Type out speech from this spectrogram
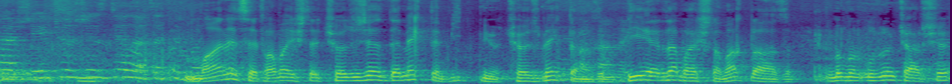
Her şeyi çözeceğiz diyorlar zaten. maalesef ama işte çözeceğiz demek de bitmiyor. Çözmek lazım. Bir yerde başlamak lazım. Bugün uzun çarşı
